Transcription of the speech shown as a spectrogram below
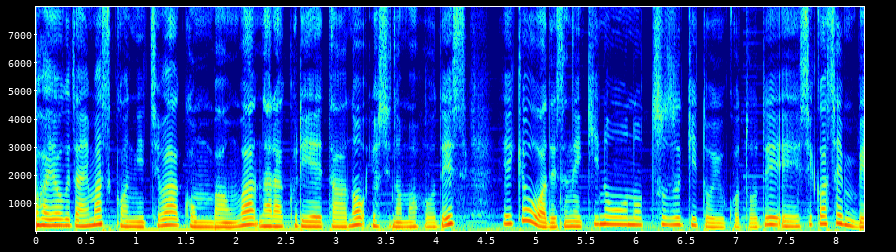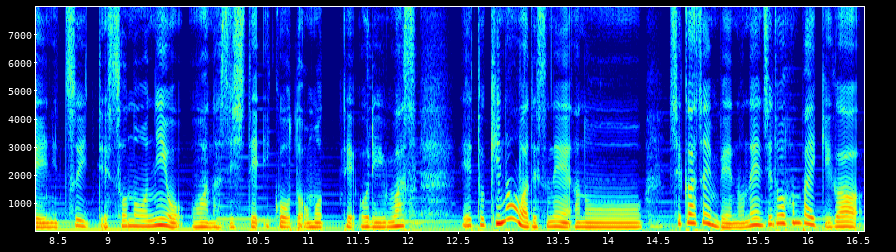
おはようございます。こんにちは。こんばんは。奈良クリエイターの吉野真帆です、えー、今日はですね昨日の続きということで、えー、鹿せんべいについてその2をお話ししていこうと思っております。えっ、ー、と昨日はですねあの鹿せんべいのね自動販売機が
